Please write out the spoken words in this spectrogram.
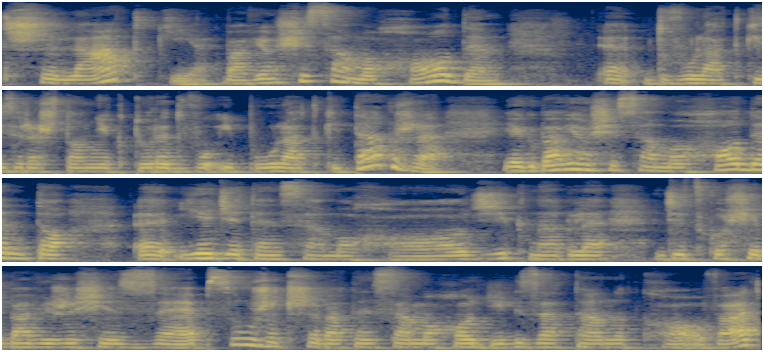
Trzylatki, jak bawią się samochodem, e, dwulatki zresztą, niektóre dwu i półlatki także, jak bawią się samochodem, to e, jedzie ten samochodzik, nagle dziecko się bawi, że się zepsuł, że trzeba ten samochodzik zatankować.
